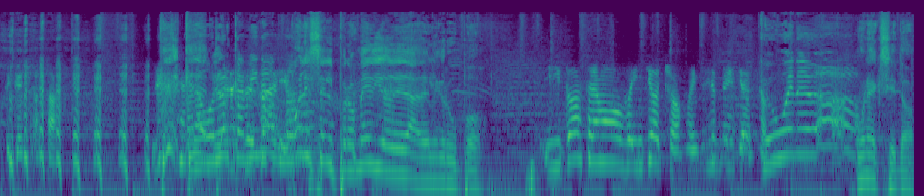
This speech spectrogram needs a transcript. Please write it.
Así que ya está. Para volver caminando. ¿Cuál es el promedio de edad del grupo? Y todas tenemos 28, 27, 28. ¡Qué buena edad! Un éxito,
